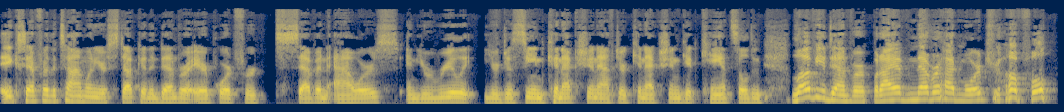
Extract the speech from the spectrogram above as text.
Except for the time when you're stuck in the Denver airport for seven hours and you're really you're just seeing connection after connection get canceled. And love you, Denver, but I have never had more trouble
